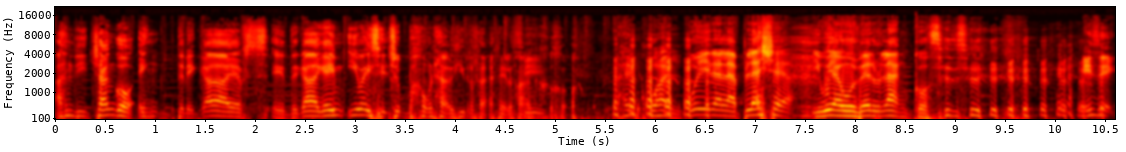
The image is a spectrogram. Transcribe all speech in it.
Andy Chango entre cada, entre cada game iba y se chupaba una birra en el Sí. banco. tal cual. Voy a ir a la playa y voy a volver blanco. Ese-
